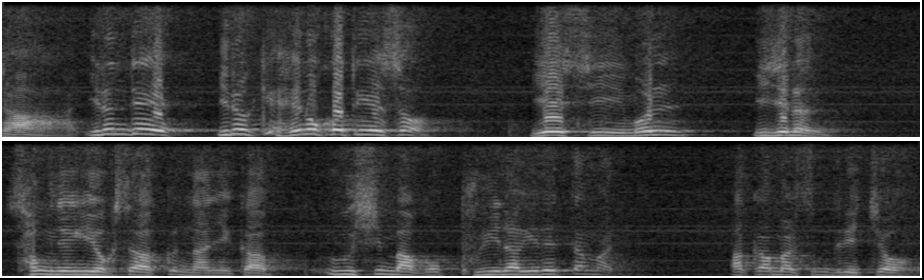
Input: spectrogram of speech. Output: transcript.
자, 이런데 이렇게 해놓고 어떻게 해서 예수님을 이제는 성령의 역사가 끝나니까 의심하고 부인하게 됐단 말이에요. 아까 말씀드렸죠.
